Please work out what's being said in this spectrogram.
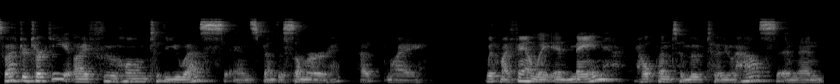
So after Turkey, I flew home to the US and spent the summer at my with my family in Maine, helped them to move to a new house, and then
